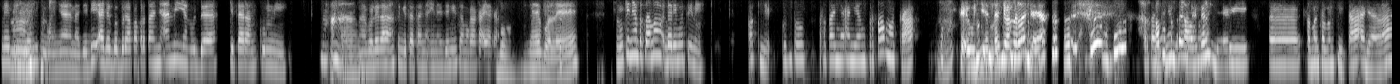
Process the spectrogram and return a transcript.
netizen Hmm. semuanya. Nah jadi ada beberapa pertanyaan nih yang udah kita rangkum nih. Nah bolehlah langsung kita tanyain aja nih sama kakak ya kak? Boleh boleh mungkin yang pertama dari Muti nih Oke, untuk pertanyaan yang pertama, Kak, Hmm. kayak ujian nasional aja ya pertanyaan yang pertama dari eh, teman-teman kita adalah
